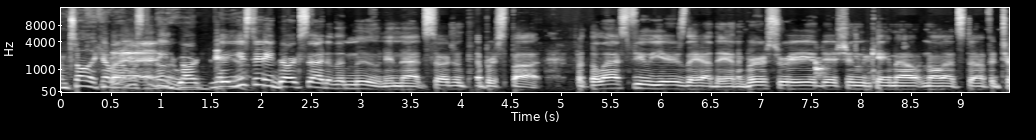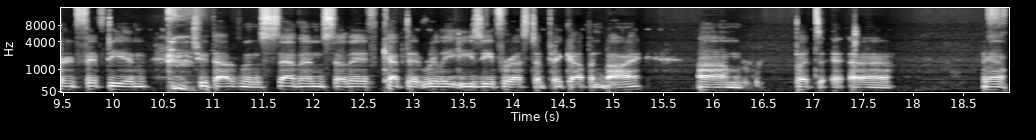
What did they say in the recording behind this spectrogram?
Until they come But, out with uh, another Dark, one. There used to be Dark Side of the Moon in that Sergeant Pepper spot, but the last few years they had the anniversary edition came out and all that stuff. It turned 50 in 2007, so they've kept it really easy for us to pick up and buy. Um, but uh, yeah,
